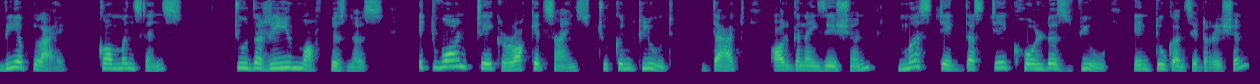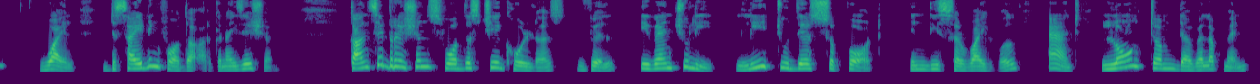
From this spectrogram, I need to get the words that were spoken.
we apply common sense to the realm of business, it won't take rocket science to conclude that organization must take the stakeholders' view into consideration while deciding for the organization. Considerations for the stakeholders will eventually lead to their support in the survival and long-term development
